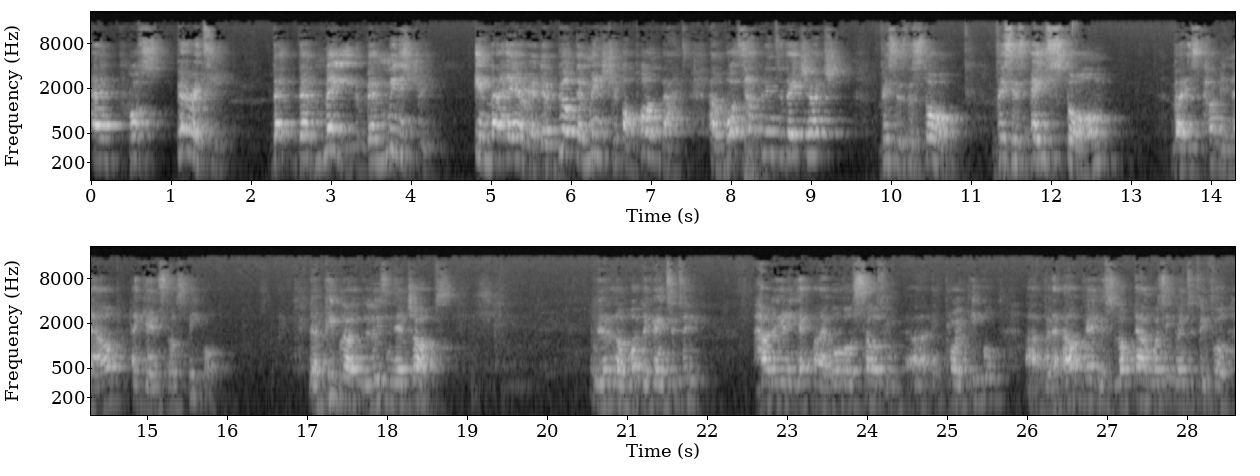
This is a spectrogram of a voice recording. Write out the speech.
and prosperity. That they've made their ministry in that area. They've built their ministry upon that. And what's happening today, church? This is the storm. This is a storm that is coming now against those people. There are people are losing their jobs. They don't know what they're going to do. How are they going to get by all those self-employed people? Uh, but out there, this lockdown, what's it going to do for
